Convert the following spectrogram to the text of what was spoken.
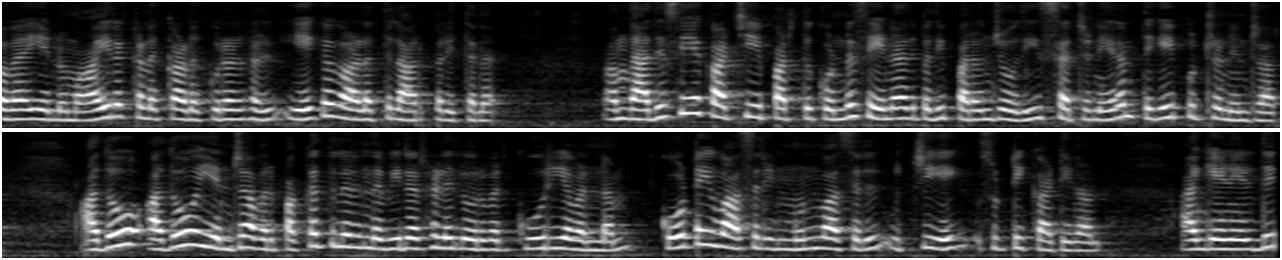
பவ என்னும் ஆயிரக்கணக்கான குரல்கள் ஏக காலத்தில் ஆர்ப்பரித்தன. அந்த அதிசய காட்சியை பார்த்து கொண்டு சேனாதிபதி பரஞ்சோதி சற்று நேரம் திகைப்புற்று நின்றார். அதோ அதோ என்று அவர் பக்கத்தில் இருந்த வீரர்களில் ஒருவர் கூறிய வண்ணம் கோட்டை வாசலின் முன்வாசல் உச்சியை சுட்டி காட்டினான் அங்கே நெடு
